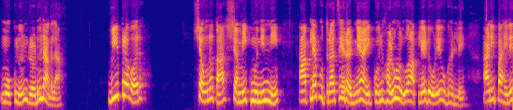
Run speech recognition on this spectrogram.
मोकलून रडू लागला. विप्रवर शौनका शमिक मुनींनी आपल्या पुत्राचे रडणे ऐकून हळूहळू आपले डोळे उघडले. आणि पाहिले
